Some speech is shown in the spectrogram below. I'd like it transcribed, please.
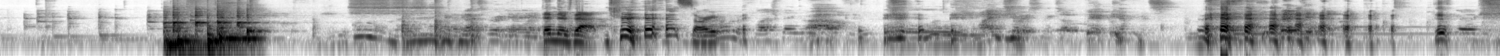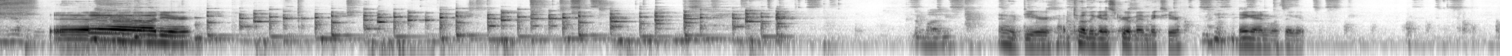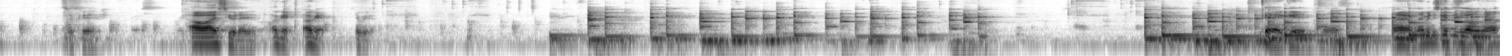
That's very different. Then there's that. Sorry. Wow. My choice makes a big difference. totally gonna screw up my mix here. Hang on one second. It's okay. Oh, I see what I did. Okay, okay. Here we go. Okay, good. All right, let me just get these levels now.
